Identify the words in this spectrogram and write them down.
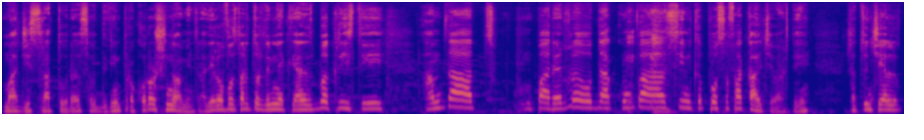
magistratură să devin procuror și nu am intrat. El a fost alături de mine că i-am zis, bă, Cristi, am dat, îmi pare rău, dar cumva simt că pot să fac altceva, știi? Și atunci el,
